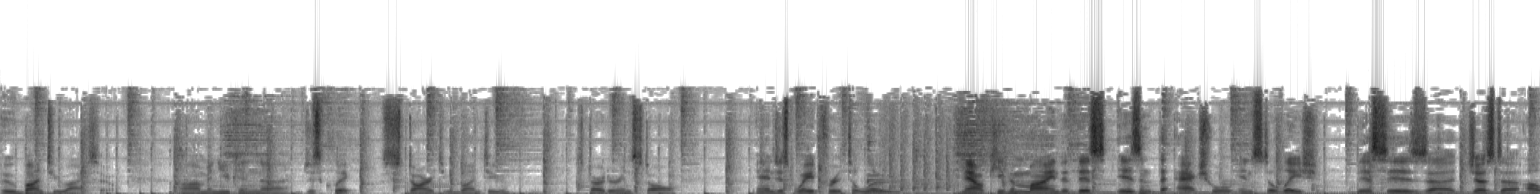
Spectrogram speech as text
Ubuntu ISO. Um, and you can uh, just click Start Ubuntu, Start or Install, and just wait for it to load. Now, keep in mind that this isn't the actual installation. This is uh, just a, a,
